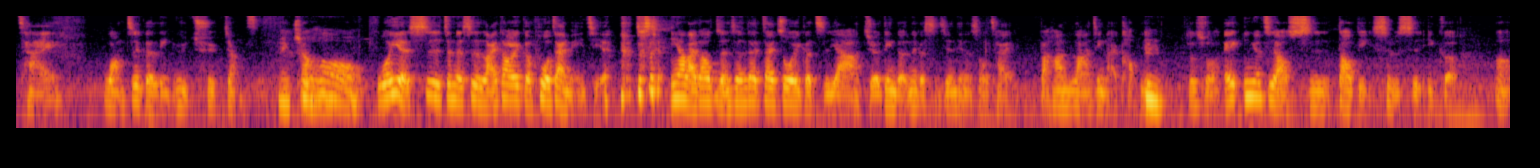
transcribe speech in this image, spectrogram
才。往这个领域去，这样子，没错。然后我也是，真的是来到一个迫在眉睫，就是应该来到人生在在做一个职涯决定的那个时间点的时候，才把它拉进来考虑。嗯，就是说，哎，音乐治疗师到底是不是一个，嗯，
